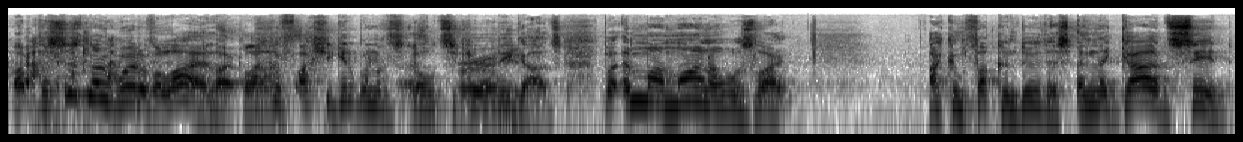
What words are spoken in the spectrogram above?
Like, this is no word of a lie. Like I, could, I should get one of the old security brilliant. guards. But in my mind, I was like, I can fucking do this. And the guard said,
